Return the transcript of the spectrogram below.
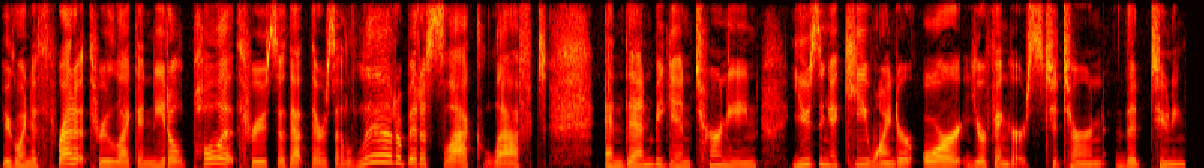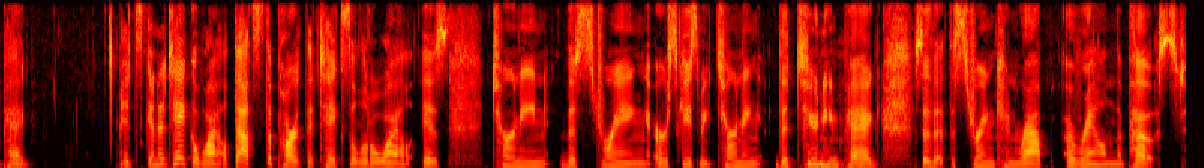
You're going to thread it through like a needle, pull it through so that there's a little bit of slack left, and then begin turning using a key winder or your fingers to turn the tuning peg. It's going to take a while. That's the part that takes a little while is turning the string or excuse me, turning the tuning peg so that the string can wrap around the post.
